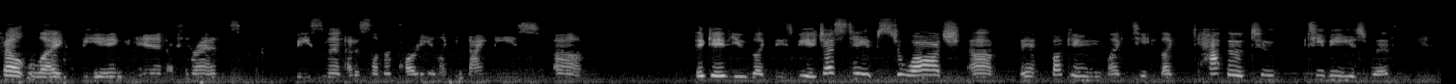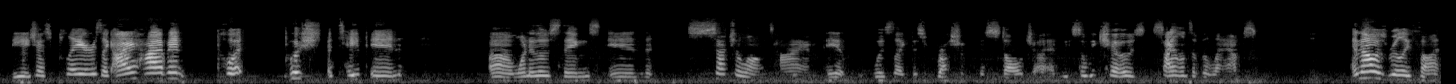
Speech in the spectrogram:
felt like being in a friend's basement at a slumber party in like the '90s. Um, they gave you like these VHS tapes to watch. Um, they had fucking like t- like cathode tube TVs with VHS players. Like I haven't put pushed a tape in uh, one of those things in such a long time. It was like this rush of nostalgia, and we, so we chose Silence of the Lambs, and that was really fun.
